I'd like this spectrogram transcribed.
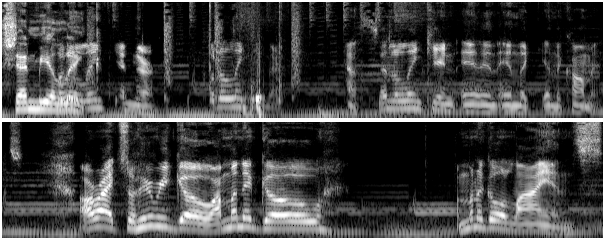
Send me a Put link. a link in there. Put a link in there. Yeah, send a link in, in in the in the comments. All right, so here we go. I'm gonna go. I'm gonna go Lions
